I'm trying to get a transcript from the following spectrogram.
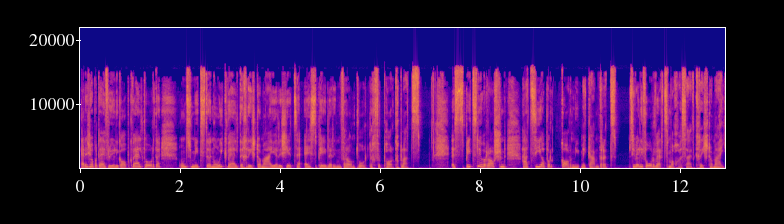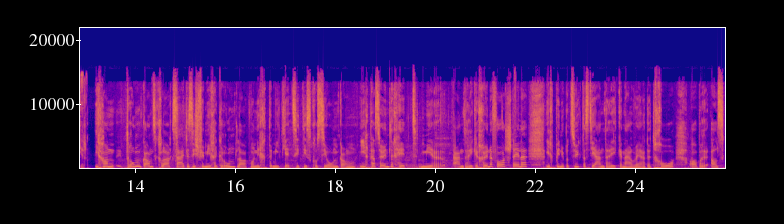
Er ist aber der Frühling abgewählt worden und mit der neu gewählten Christa Meier ist jetzt eine SPlerin verantwortlich für Parkplätze. Ein bisschen überraschend hat sie aber gar nichts mehr geändert. Sie will vorwärts machen, sagt Christa Meier. Ich habe darum ganz klar gesagt, es ist für mich eine Grundlage, wo ich damit jetzt in die Diskussion gehe. Ich persönlich hätte mir Änderungen können vorstellen. Ich bin überzeugt, dass die Änderungen auch werden kommen. Aber als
